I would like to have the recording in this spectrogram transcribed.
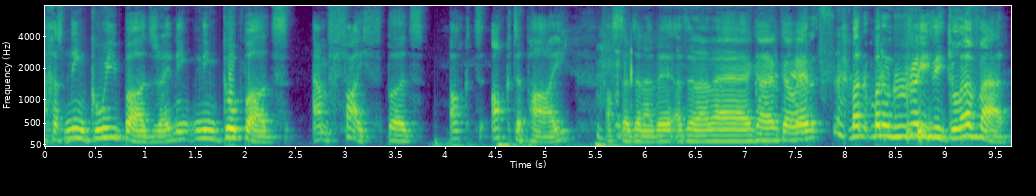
Achos ni'n gwybod, right? ni'n ni, gwybod am ffaith bod oct octopi, os yw dyna fi, a dyna'n uh, gair gywir, maen ma nhw'n really glyfar.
